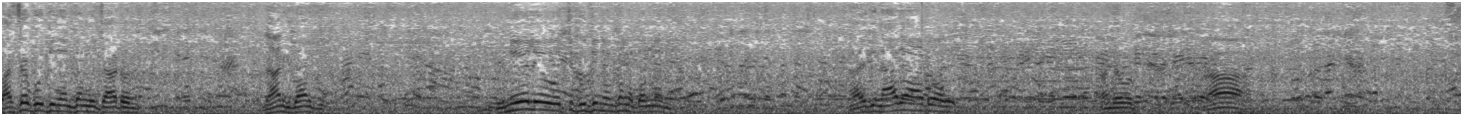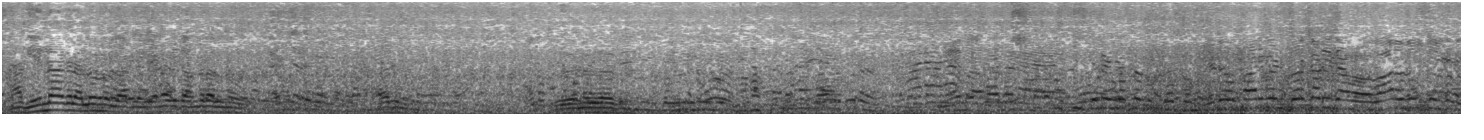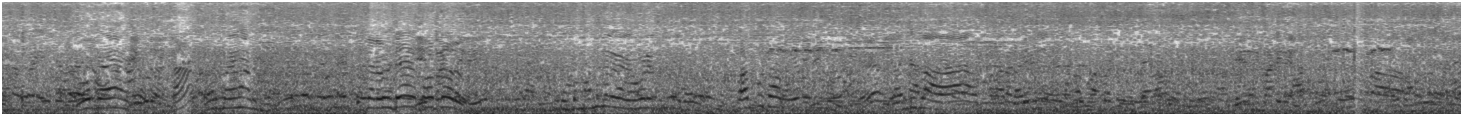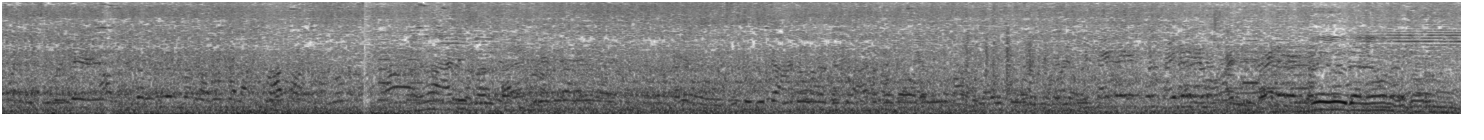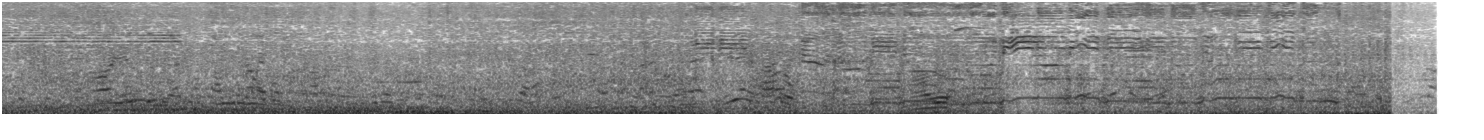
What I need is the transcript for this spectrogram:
పచ్చ కూర్చుని అంటాం కొంచెం ఆటోని దానికి దానికి దునియాలు వచ్చి కూర్చుని అంటాం దన్నాను అది నాదే ఆటో అది అంటే ఒకటి. నాకేం దాకా అల్లు ఉన్నారు దాకా ఏమైతే అందరూ అల్లు ఉన్నారు అది. కాదు. దొరకడు ఇక వారం రోజులు దొరకడు కొడతారు పంపుతారు ఏ, దాన్ని ఏమనుకుంటారు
